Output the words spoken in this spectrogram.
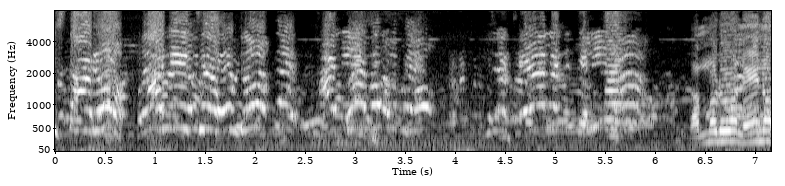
ఇస్తారు తమ్ముడు నేను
